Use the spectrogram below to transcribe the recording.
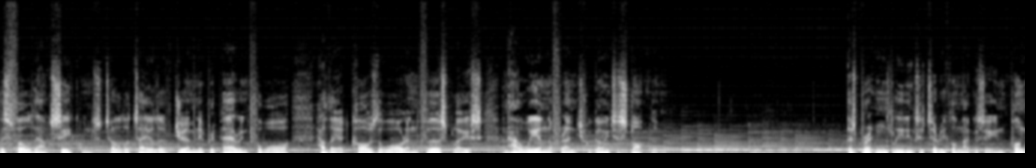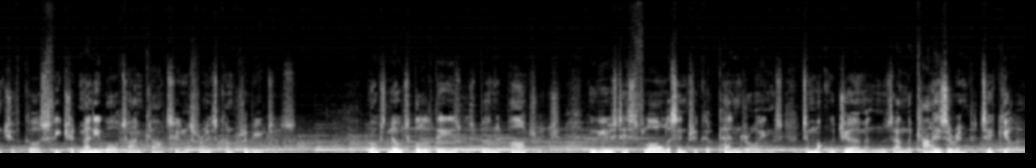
This fold out sequence told the tale of Germany preparing for war, how they had caused the war in the first place, and how we and the French were going to stop them. As Britain's leading satirical magazine, Punch, of course, featured many wartime cartoons from its contributors. Most notable of these was Bernard Partridge, who used his flawless, intricate pen drawings to mock the Germans and the Kaiser in particular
